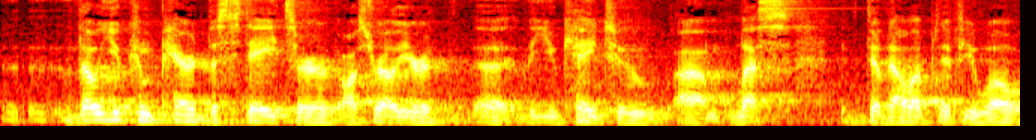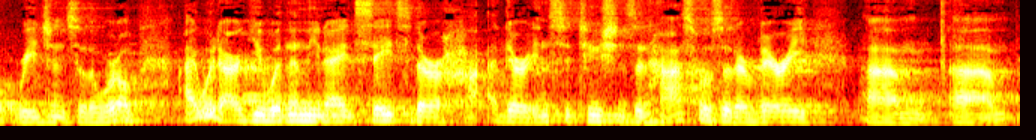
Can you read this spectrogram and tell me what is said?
though you compared the States or Australia or uh, the UK to um, less developed, if you will, regions of the world, I would argue within the United States there are, there are institutions and hospitals that are very um, um,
